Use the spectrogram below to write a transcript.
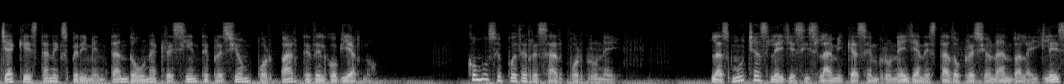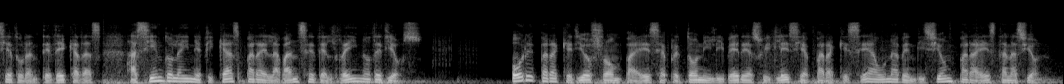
ya que están experimentando una creciente presión por parte del gobierno. ¿Cómo se puede rezar por Brunei? Las muchas leyes islámicas en Brunei han estado presionando a la iglesia durante décadas, haciéndola ineficaz para el avance del reino de Dios. Ore para que Dios rompa ese apretón y libere a su iglesia para que sea una bendición para esta nación.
